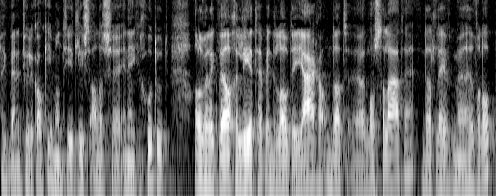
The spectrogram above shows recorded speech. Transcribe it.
Ik ben natuurlijk ook iemand die het liefst alles eh, in één keer goed doet. Alhoewel ik wel geleerd heb in de loop der jaren om dat eh, los te laten. En dat levert me heel veel op.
